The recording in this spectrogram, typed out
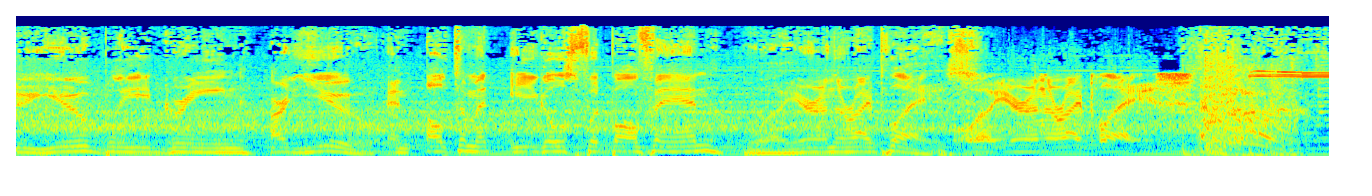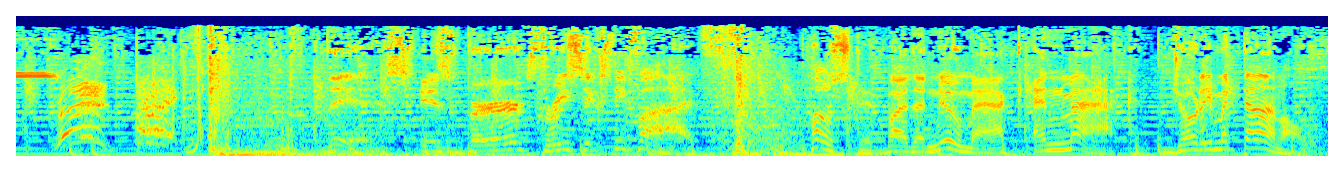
Do you bleed green? Are you an ultimate Eagles football fan? Well, you're in the right place. Well, you're in the right place. This is Birds 365, hosted by the new Mac and Mac, Jody McDonald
